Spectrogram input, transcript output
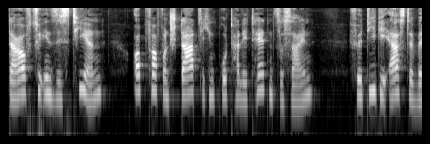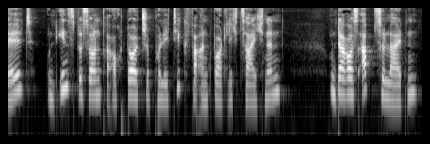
Darauf zu insistieren, Opfer von staatlichen Brutalitäten zu sein, für die die erste Welt und insbesondere auch deutsche Politik verantwortlich zeichnen, und daraus abzuleiten,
